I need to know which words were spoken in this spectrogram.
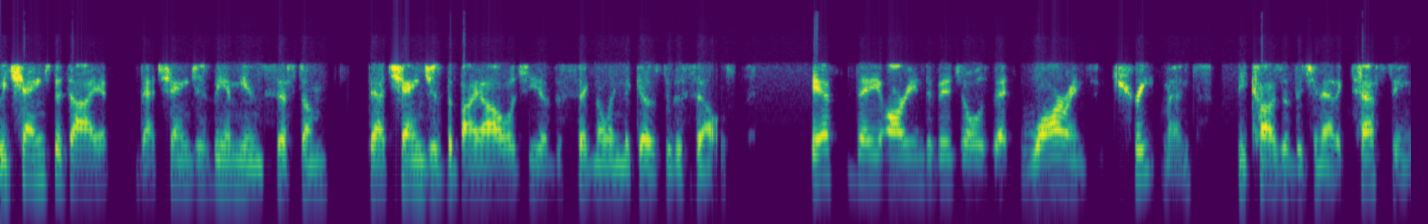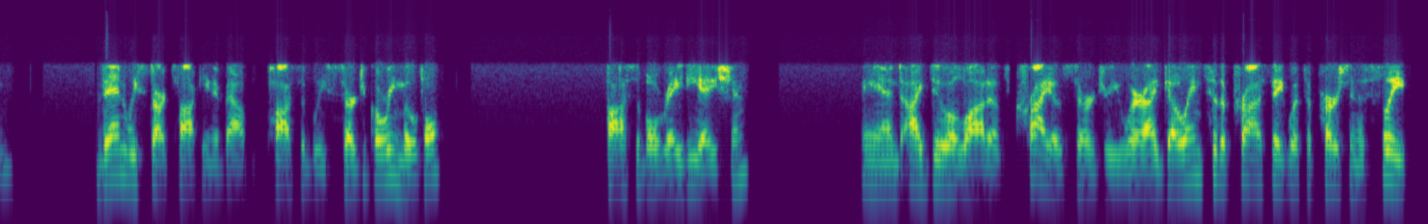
We change the diet, that changes the immune system, that changes the biology of the signaling that goes to the cells. If they are individuals that warrant treatment because of the genetic testing, then we start talking about possibly surgical removal, possible radiation, and I do a lot of cryosurgery where I go into the prostate with the person asleep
